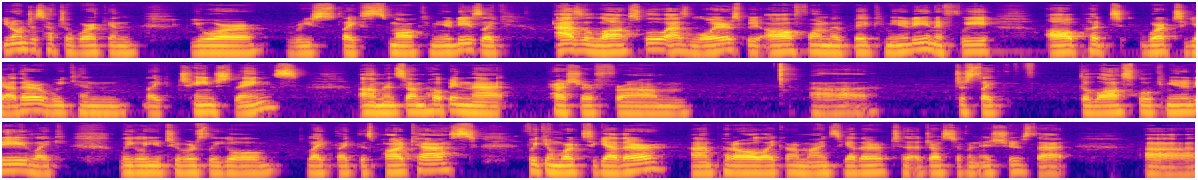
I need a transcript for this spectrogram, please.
you don't just have to work in your like small communities. Like as a law school, as lawyers, we all form a big community, and if we all put work together, we can like change things. Um, and so I'm hoping that pressure from uh, just like the law school community, like legal YouTubers, legal like like this podcast if we can work together and put all like our minds together to address different issues that uh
